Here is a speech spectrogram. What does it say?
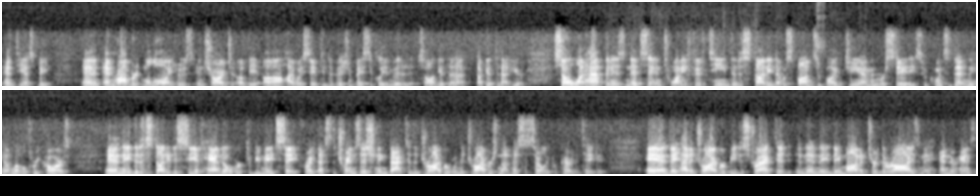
NTSB. And, and Robert Molloy, who's in charge of the uh, Highway Safety Division, basically admitted it. So I'll get to that. I'll get to that here. So what happened is NHTSA in 2015 did a study that was sponsored by GM and Mercedes, who coincidentally have level three cars. And they did a study to see if handover could be made safe, right? That's the transitioning back to the driver when the driver's not necessarily prepared to take it. And they had a driver be distracted, and then they, they monitored their eyes and, and their hands,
